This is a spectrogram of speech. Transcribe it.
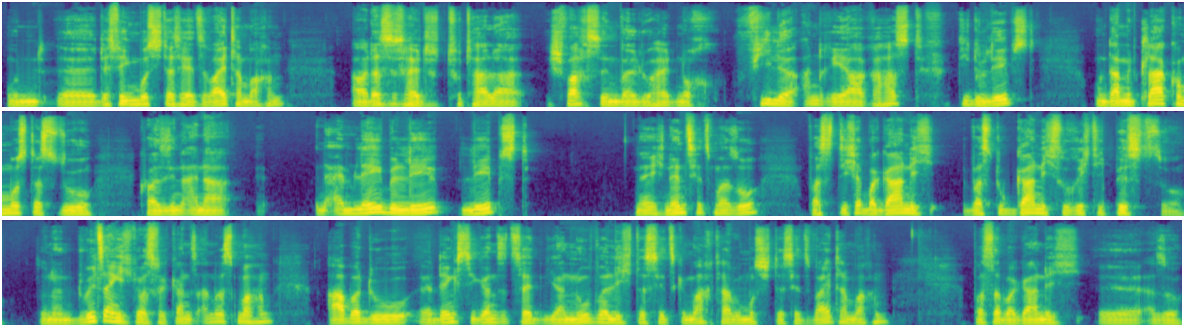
und äh, deswegen muss ich das ja jetzt weitermachen. Aber das ist halt totaler Schwachsinn, weil du halt noch viele andere Jahre hast, die du lebst und damit klarkommen musst, dass du quasi in einer in einem Label leb lebst, ne, ich nenne es jetzt mal so, was dich aber gar nicht, was du gar nicht so richtig bist, so. sondern du willst eigentlich was ganz anderes machen, aber du äh, denkst die ganze Zeit, ja, nur weil ich das jetzt gemacht habe, muss ich das jetzt weitermachen, was aber gar nicht, äh, also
